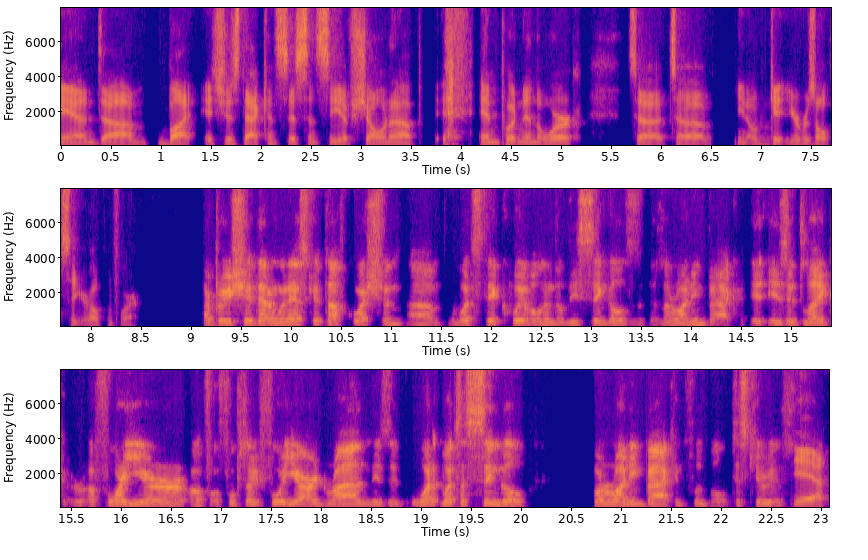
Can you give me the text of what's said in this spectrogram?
And um, but it's just that consistency of showing up and putting in the work to to you know get your results that you're hoping for. I appreciate that. I'm going to ask you a tough question. Um, what's the equivalent of these singles as a running back? Is it like a four-year, sorry, four-yard run? Is it what? What's a single for a running back in football? Just curious. Yeah,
